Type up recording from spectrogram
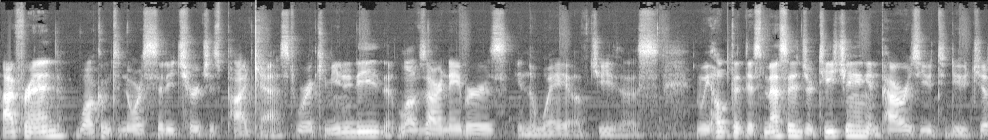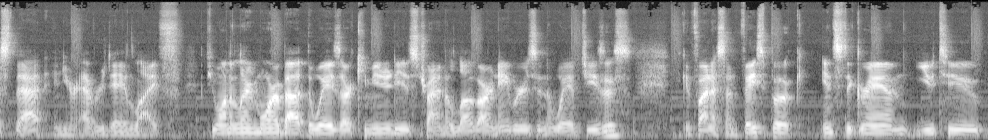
Hi, friend. Welcome to North City Church's podcast. We're a community that loves our neighbors in the way of Jesus. And we hope that this message or teaching empowers you to do just that in your everyday life. If you want to learn more about the ways our community is trying to love our neighbors in the way of Jesus, you can find us on Facebook, Instagram, YouTube,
